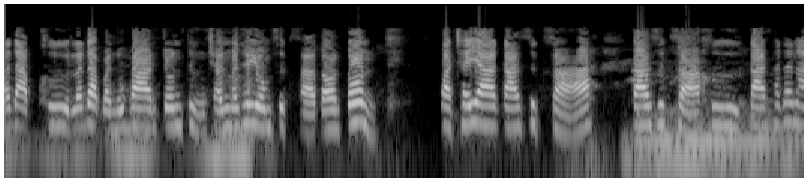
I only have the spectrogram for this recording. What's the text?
ระดับคือระดับอนุบาลจนถึงชั้นมัธยมศึกษาตอนต้น ปรัชญาการศึกษา การศึกษาคือการพัฒนา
